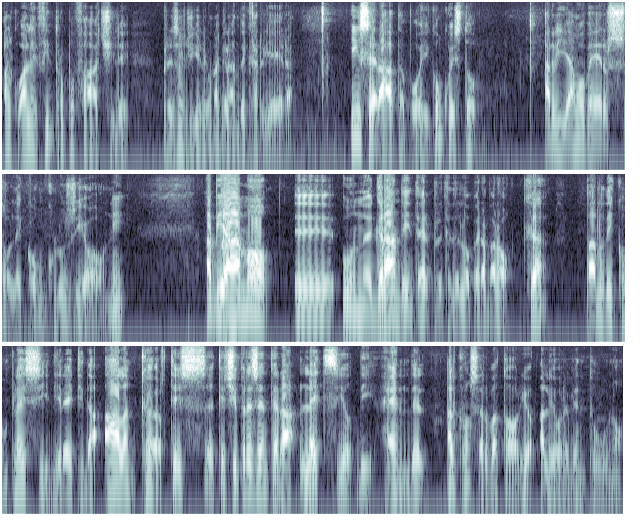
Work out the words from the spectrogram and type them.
al quale è fin troppo facile presagire una grande carriera. In serata poi, e con questo arriviamo verso le conclusioni, abbiamo eh, un grande interprete dell'opera barocca, parlo dei complessi diretti da Alan Curtis, che ci presenterà Lezio di Handel al Conservatorio alle ore 21.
